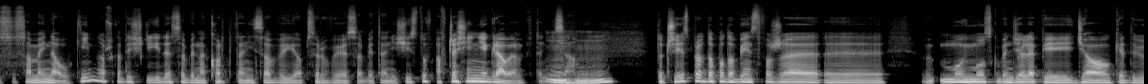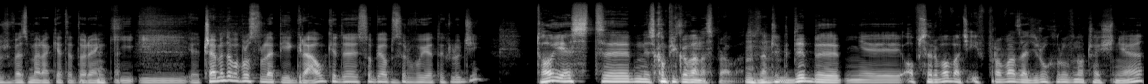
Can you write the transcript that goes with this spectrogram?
samej nauki? Na przykład jeśli idę sobie na kort tenisowy i obserwuję sobie tenisistów, a wcześniej nie grałem w tenisa, Mhm. to czy jest prawdopodobieństwo, że y, mój mózg będzie lepiej działał, kiedy już wezmę rakietę do ręki i czy ja będę po prostu lepiej grał, kiedy sobie obserwuję tych ludzi? To jest y, skomplikowana sprawa. To Mhm. znaczy, gdyby obserwować i wprowadzać ruch równocześnie,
